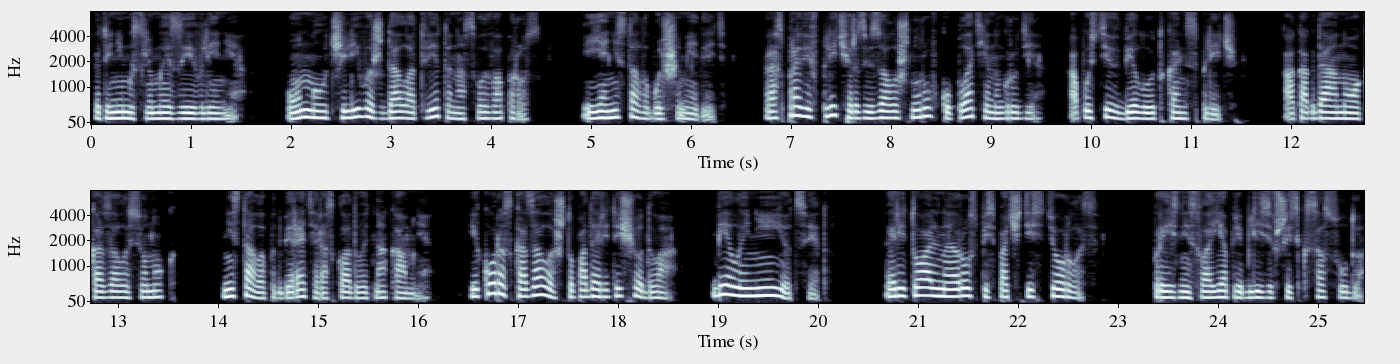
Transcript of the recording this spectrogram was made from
это немыслимое заявление? Он молчаливо ждал ответа на свой вопрос. И я не стала больше медлить. Расправив плечи, развязала шнуровку платья на груди, опустив белую ткань с плеч. А когда оно оказалось у ног, не стала подбирать и раскладывать на камне. И Кора сказала, что подарит еще два. Белый не ее цвет. Ритуальная роспись почти стерлась, произнесла я, приблизившись к сосуду.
